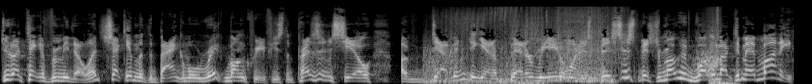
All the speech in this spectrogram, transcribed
Do not take it from me, though. Let's check in with the bankable Rick Muncrief. He's the president and CEO of Devon to get a better read on his business. Mr. Muncrief, welcome back to Mad Money.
